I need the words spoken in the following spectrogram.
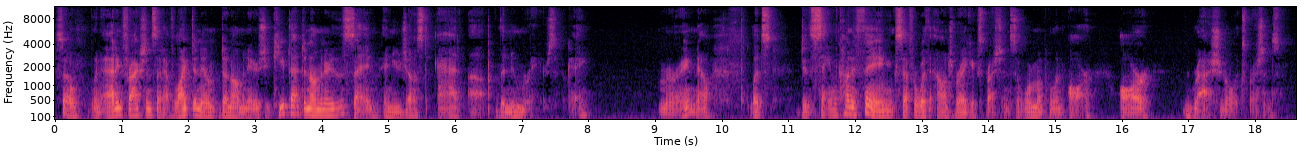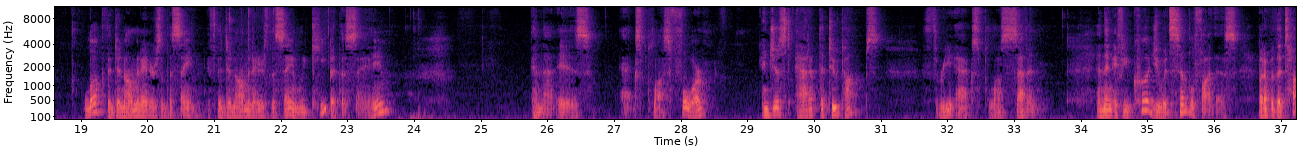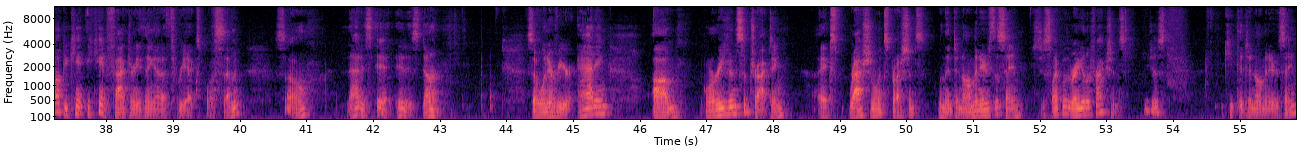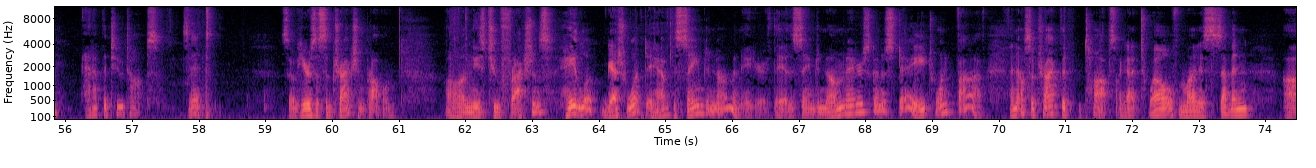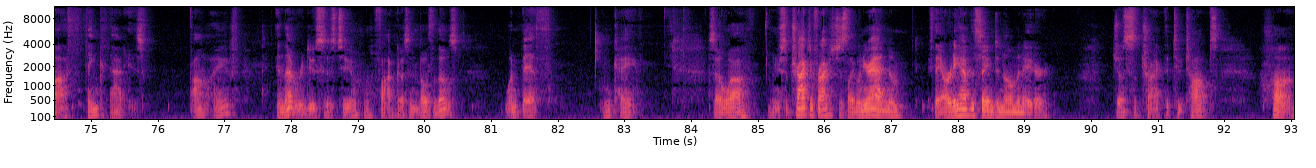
So when adding fractions that have like denom denominators, you keep that denominator the same and you just add up the numerators, okay? All right, now let's do the same kind of thing except for with algebraic expressions. So warm up one R, R rational expressions. Look, the denominators are the same. If the denominator is the same, we keep it the same. And that is x plus 4 and just add up the two tops. 3x plus 7 and then if you could you would simplify this but up at the top you can't you can't factor anything out of 3x plus 7 so that is it. It is done. So whenever you're adding um, or even subtracting ex rational expressions when the denominator is the same it's just like with regular fractions. You just keep the denominator the same add up the two tops. That's it. So here's a subtraction problem. On these two fractions, hey look, guess what? They have the same denominator. If they have the same denominator, it's going to stay 25. And now subtract the tops. I got 12 minus 7. Uh, I think that is 5. And that reduces to, 5 goes into both of those, 1 fifth. Okay. So uh, when you're subtracting fractions, just like when you're adding them, if they already have the same denominator, just subtract the two tops. Huh.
